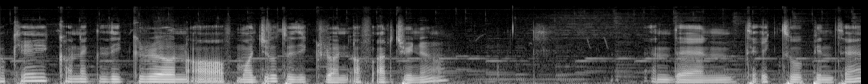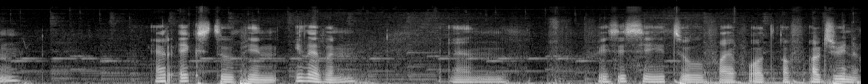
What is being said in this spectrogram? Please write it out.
Okay, connect the ground of module to the ground of Arduino and then TX to pin 10, RX to pin 11 and VCC to 5 volt of Arduino.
